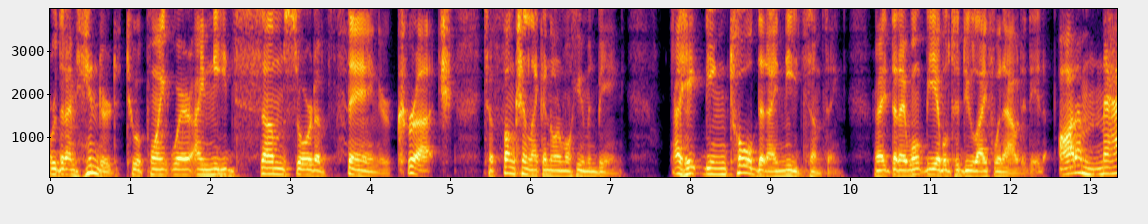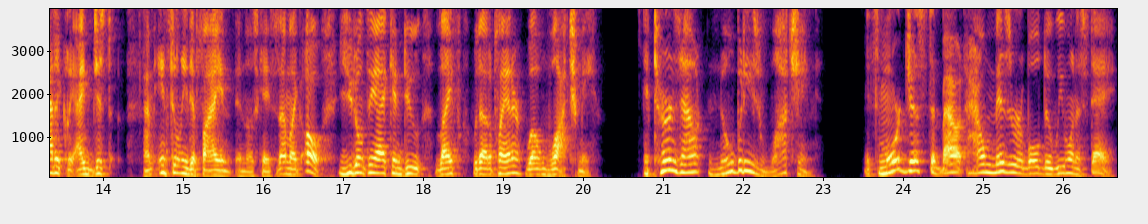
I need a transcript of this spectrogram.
or that I'm hindered to a point where I need some sort of thing or crutch to function like a normal human being. I hate being told that I need something, right? That I won't be able to do life without it. It automatically, I'm just, I'm instantly defiant in those cases. I'm like, oh, you don't think I can do life without a planner? Well, watch me. It turns out nobody's watching. It's more just about how miserable do we want to stay.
